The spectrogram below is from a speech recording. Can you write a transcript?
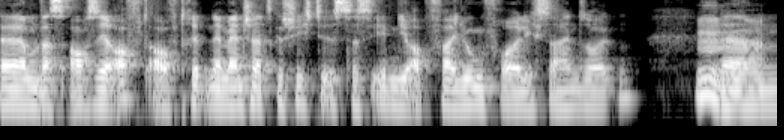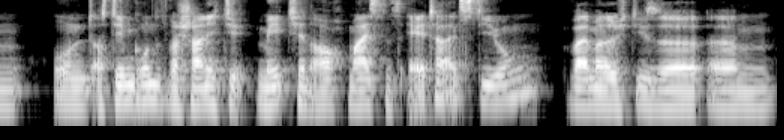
Ähm, was auch sehr oft auftritt in der Menschheitsgeschichte ist, dass eben die Opfer jungfräulich sein sollten. Hm, Ähm, und aus dem Grund sind wahrscheinlich die Mädchen auch meistens älter als die Jungen, weil man durch diese ähm,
